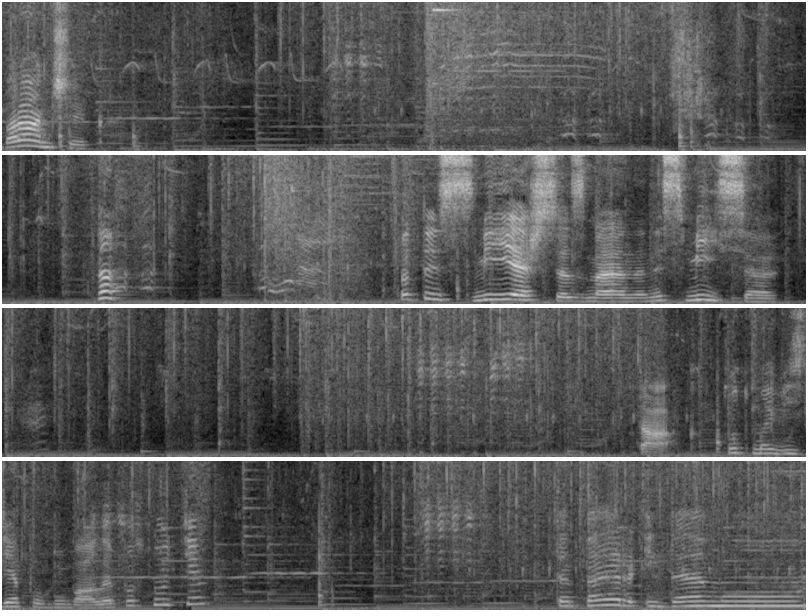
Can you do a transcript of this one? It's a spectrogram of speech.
Баранчик. Ти смієшся з мене? Не смійся. Так, тут ми везде побували, по суті. Тепер ідемо.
